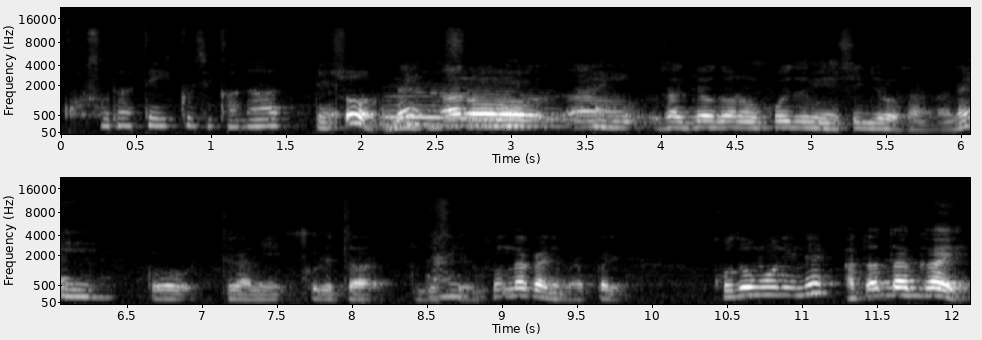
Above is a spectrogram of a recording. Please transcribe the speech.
子育て育児かなってそうだね、うんあのあはい。の、先ほどの小泉進次郎さんがね、えこう手紙くれたんですけど、はい。その中にもやっぱり子供にね温かい、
